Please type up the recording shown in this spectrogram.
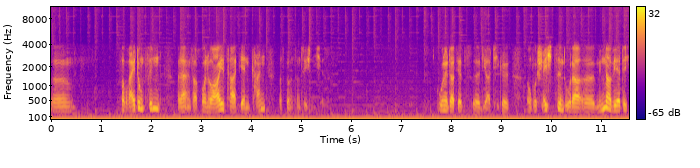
äh, Verbreitung finden, weil da einfach Honorar gezahlt werden kann, was bei uns natürlich nicht ist. Ohne dass jetzt äh, die Artikel irgendwo schlecht sind oder äh, minderwertig,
